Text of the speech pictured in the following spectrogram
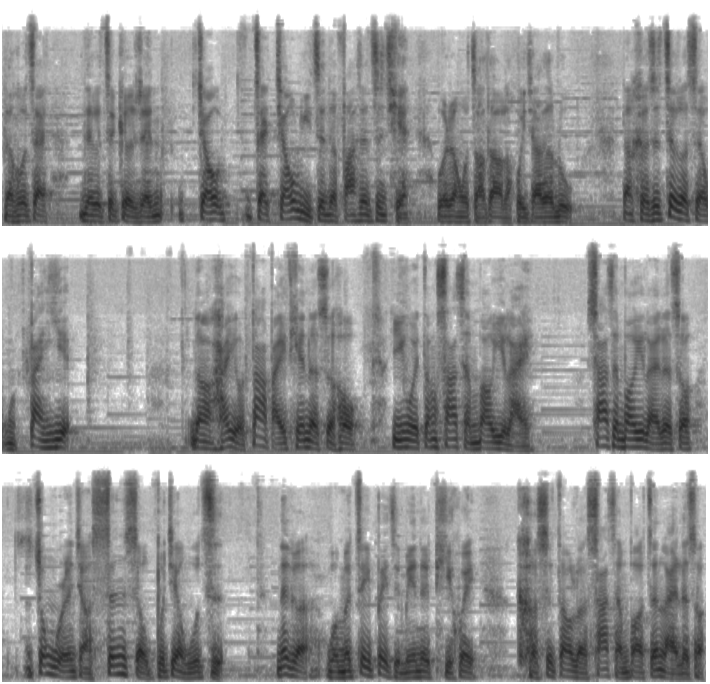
能够在那个这个人焦在焦虑真的发生之前，我让我找到了回家的路。那可是这个时候半夜。那还有大白天的时候，因为当沙尘暴一来，沙尘暴一来的时候，中国人讲伸手不见五指，那个我们这一辈子没那个体会。可是到了沙尘暴真来的时候，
